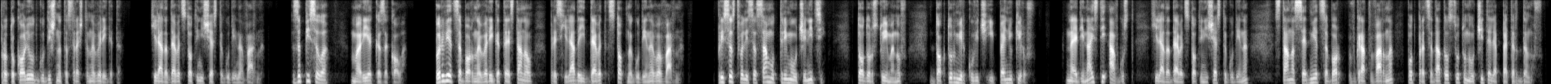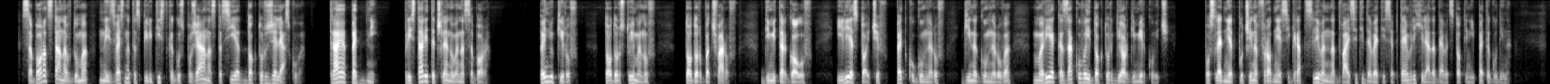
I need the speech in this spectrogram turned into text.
Протоколи от годишната среща на Веригата. 1906 година Варна. Записала Мария Казакова. Първият събор на Веригата е станал през 1900 година във Варна. Присъствали са само трима ученици – Тодор Стоименов, доктор Миркович и Пеню Киров. На 11 август 1906 г. стана седмият събор в град Варна под председателството на учителя Петър Дънов. Съборът стана в дома на известната спиритистка госпожа Анастасия доктор Желяскова. Трая пет дни. При старите членове на събора Пеню Киров, Тодор Стоименов, Тодор Бачваров, Димитър Голов, Илия Стойчев, Петко Гумнеров, Гина Гумнерова, Мария Казакова и доктор Георги Миркович. Последният почина в родния си град Сливен на 29 септември 1905 г.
